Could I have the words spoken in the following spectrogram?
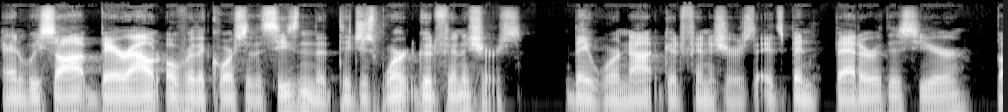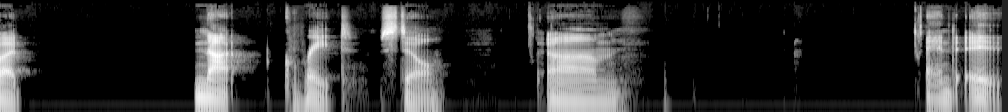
And we saw it bear out over the course of the season that they just weren't good finishers they were not good finishers. It's been better this year, but not great still. Um, and it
